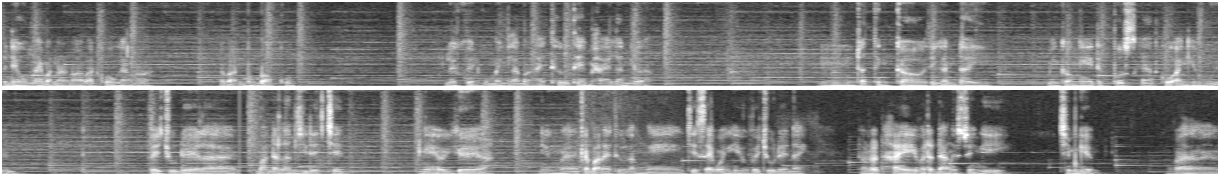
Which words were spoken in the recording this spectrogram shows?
Nên nếu hôm nay bạn đã nói bạn cố gắng thôi và bạn muốn bỏ cuộc lời khuyên của mình là bạn hãy thử thêm hai lần nữa. Uhm, rất tình cờ thì gần đây mình có nghe được postcard của anh Hiếu Nguyễn về chủ đề là bạn đã làm gì để chết? Nghe hơi ghê à nhưng mà các bạn hãy thử lắng nghe, chia sẻ của anh Hiếu về chủ đề này. Nó rất hay và rất đáng để suy nghĩ, chiêm nghiệm. Và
